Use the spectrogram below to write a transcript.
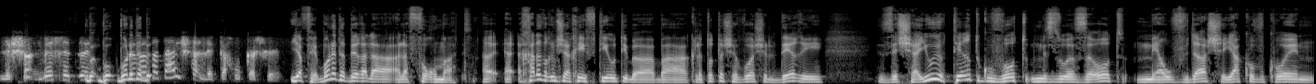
לשנמך את זה, ובוודאי שהלקח הוא קשה. יפה, בוא נדבר על, ה, על הפורמט. אחד הדברים שהכי הפתיעו אותי בהקלטות השבוע של דרעי, זה שהיו יותר תגובות מזועזעות מהעובדה שיעקב כהן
